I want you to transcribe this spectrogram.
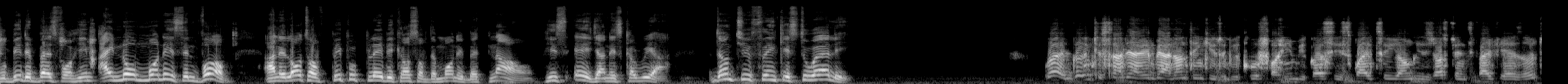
will be the best for him? I know money is involved, and a lot of people play because of the money. But now his age and his career, don't you think it's too early? Well, going to Saudi Arabia, I don't think it will be cool for him because he's quite too young. He's just 25 years old.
